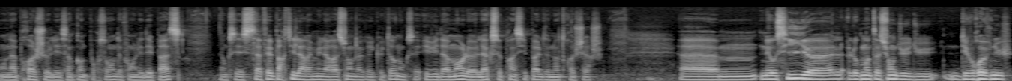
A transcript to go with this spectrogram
on, approche les 50%, des fois on les dépasse. Donc ça fait partie de la rémunération de l'agriculteur, donc c'est évidemment l'axe principal de notre recherche. mais aussi l'augmentation du, revenu.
